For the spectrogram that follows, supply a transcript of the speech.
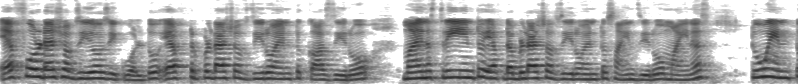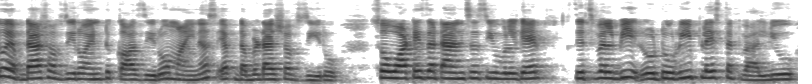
f4 dash of 0 is equal to f triple dash of 0 into cos 0 minus 3 into f double dash of 0 into sin 0 minus 2 into f dash of 0 into cos 0 minus f double dash of 0. So what is that answers you will get? This will be to replace that value.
